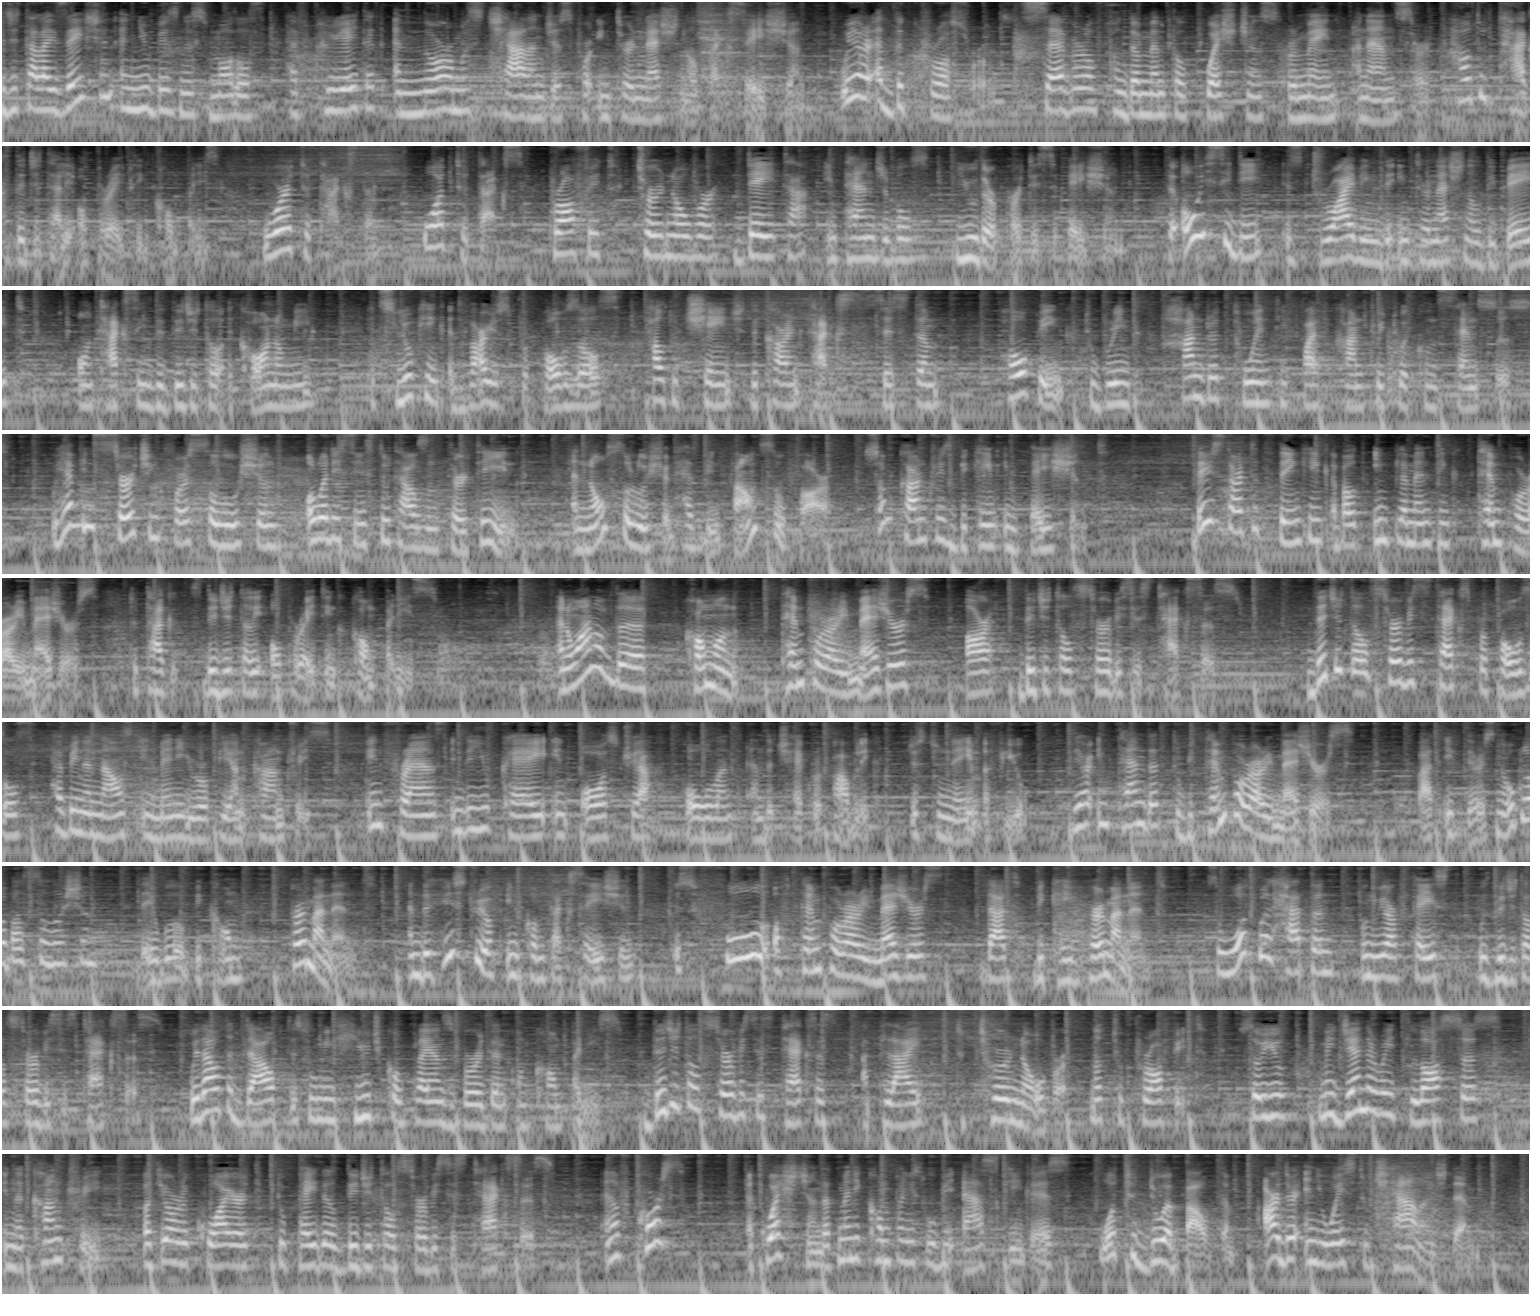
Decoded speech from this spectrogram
Digitalization and new business models have created enormous challenges for international taxation. We are at the crossroads. Several fundamental questions remain unanswered. How to tax digitally operating companies? Where to tax them? What to tax? Profit, turnover, data, intangibles, user participation. The OECD is driving the international debate on taxing the digital economy it's looking at various proposals, how to change the current tax system, hoping to bring 125 countries to a consensus. We have been searching for a solution already since 2013, and no solution has been found so far. Some countries became impatient. They started thinking about implementing temporary measures to tax digitally operating companies. And one of the common temporary measures are digital services taxes. Digital service tax proposals have been announced in many European countries, in France, in the UK, in Austria, Poland and the Czech Republic, just to name a few. They are intended to be temporary measures, but if there is no global solution, they will become permanent. And the history of income taxation is full of temporary measures that became permanent. So what will happen when we are faced with digital services taxes? Without a doubt, this will mean huge compliance burden on companies. Digital services taxes apply to turnover, not to profit. So you may generate losses in a country, but you're required to pay the digital services taxes. And of course, a question that many companies will be asking is what to do about them? Are there any ways to challenge them?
